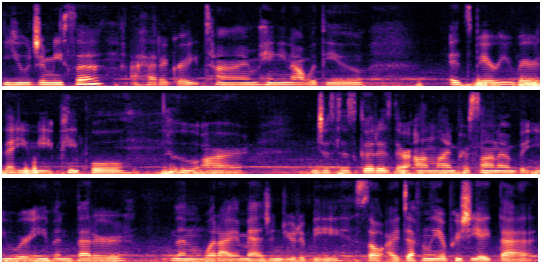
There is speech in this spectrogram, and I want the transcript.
you, Jamisa. I had a great time hanging out with you. It's very rare that you meet people who are just as good as their online persona, but you were even better than what I imagined you to be. So I definitely appreciate that.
